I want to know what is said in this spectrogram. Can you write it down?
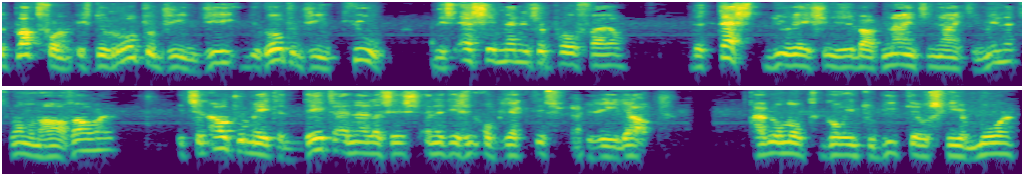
The platform is the Rotor-Gene, G, the Rotor-Gene Q with assay manager profile. The test duration is about 90, 90 minutes, one and a half hour. It's an automated data analysis and it is an objective readout. I will not go into details here more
